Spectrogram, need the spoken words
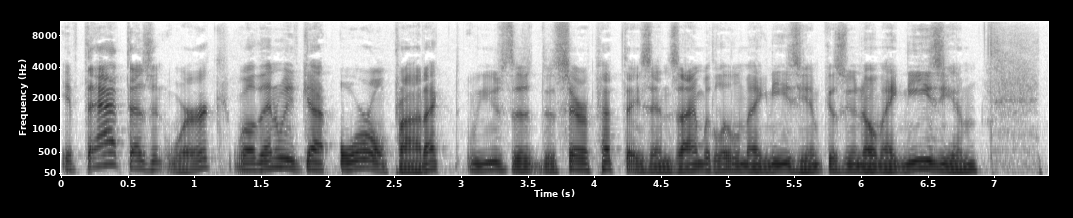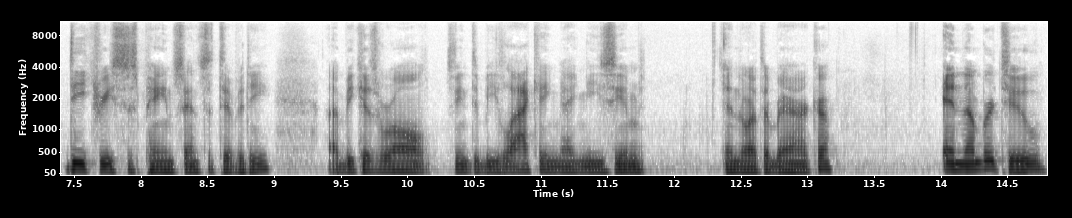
If that doesn't work, well, then we've got oral product. We use the, the serrapeptase enzyme with a little magnesium because we know magnesium decreases pain sensitivity uh, because we're all seem to be lacking magnesium in North America. And number two,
